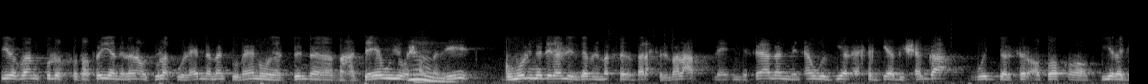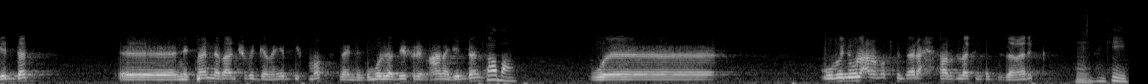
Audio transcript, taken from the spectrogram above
سيبك بقى من كل الخططيا اللي أنا قلت لك ولعبنا man to man ونزلنا المعداوي وحصل إيه. جمهور النادي الاهلي اللي جاب المكسب امبارح في الملعب لأن فعلا من أول دقيقة لآخر دقيقة بيشجع وادى الفرقة طاقة كبيرة جدا. آه، نتمنى بقى نشوف الجماهير دي في مصر لأن الجمهور ده بيفرق معانا جدا. طبعا. و وبنقول على ماتش امبارح hard luck نادي الزمالك. أكيد.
